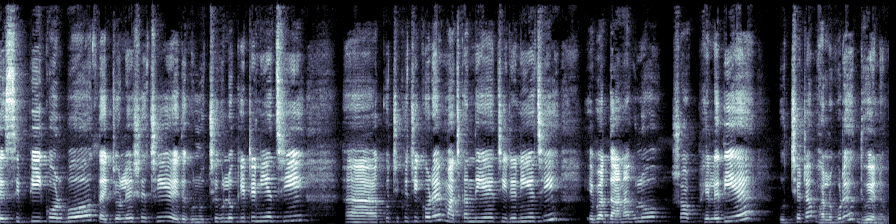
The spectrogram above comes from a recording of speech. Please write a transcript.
রেসিপি করব, তাই চলে এসেছি। এই দেখুন উচ্ছেগুলো কেটে নিয়েছি। কুচি কুচি করে মাঝখান দিয়ে চিড়ে নিয়েছি। এবার দানাগুলো সব ফেলে দিয়ে উচ্ছেটা ভালো করে ধুয়ে নেব।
